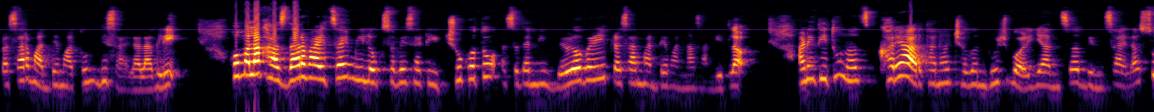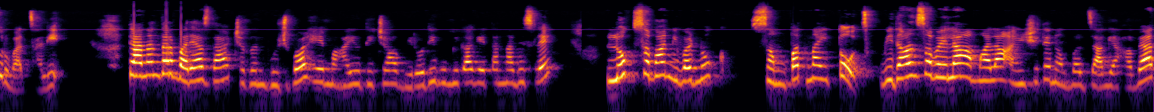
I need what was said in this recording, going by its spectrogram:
प्रसार माध्यमातून दिसायला लागली. हो मला खासदार व्हायचंय मी लोकसभेसाठी इच्छुक होतो असं त्यांनी वेळोवेळी प्रसार माध्यमांना सांगितलं. आणि तिथूनच खऱ्या अर्थानं छगन भुजबळ यांचं बिनसायला सुरुवात झाली. त्यानंतर बऱ्याचदा छगन भुजबळ हे महायुतीच्या विरोधी भूमिका घेताना दिसले. लोकसभा निवडणूक संपत नाही तोच. विधानसभेला आम्हाला ऐंशी ते नव्वद जागा हव्यात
